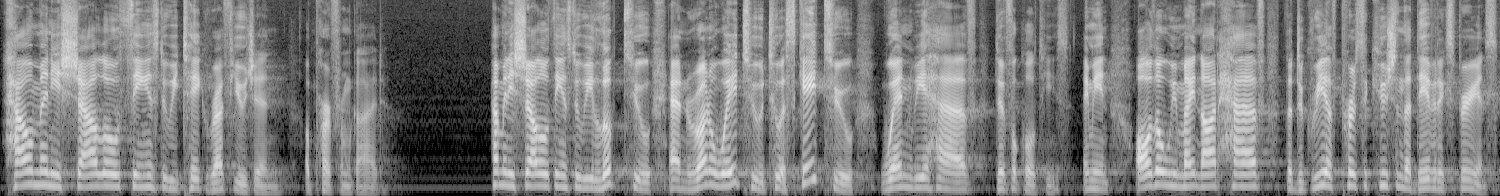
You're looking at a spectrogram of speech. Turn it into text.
How many shallow things do we take refuge in apart from God? How many shallow things do we look to and run away to, to escape to when we have difficulties? I mean, although we might not have the degree of persecution that David experienced,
